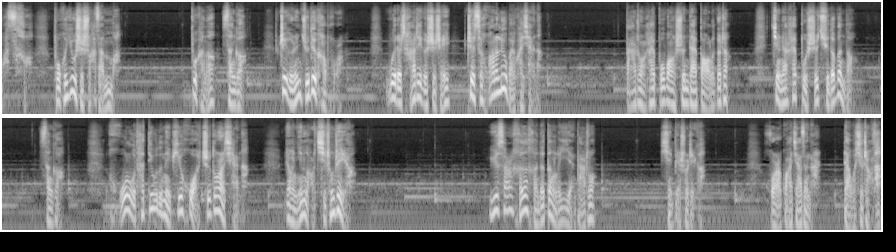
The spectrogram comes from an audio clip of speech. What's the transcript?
我操！不会又是耍咱们吧？不可能，三哥，这个人绝对靠谱。为了查这个是谁，这次花了六百块钱呢。大壮还不忘顺带报了个账，竟然还不识趣的问道：“三哥，葫芦他丢的那批货值多少钱呢？让您老气成这样？”于三儿狠狠地瞪了一眼大壮：“先别说这个，胡二瓜家在哪儿？带我去找他。”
